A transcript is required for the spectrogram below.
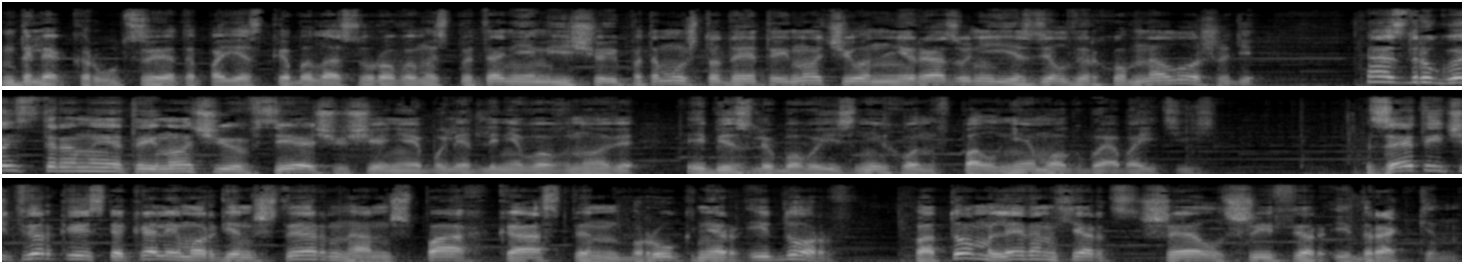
Для Круца эта поездка была суровым испытанием еще и потому, что до этой ночи он ни разу не ездил верхом на лошади, а с другой стороны, этой ночью все ощущения были для него вновь, и без любого из них он вполне мог бы обойтись. За этой четверкой скакали Моргенштерн, Аншпах, Каспен, Брукнер и Дорф. Потом Левенхерц, Шелл, Шифер и Драккен.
